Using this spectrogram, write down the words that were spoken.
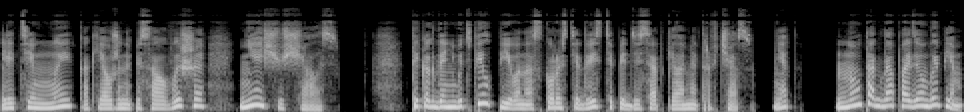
летим мы, как я уже написал выше, не ощущалось. Ты когда-нибудь пил пиво на скорости 250 км в час? Нет? Ну, тогда пойдем выпьем.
